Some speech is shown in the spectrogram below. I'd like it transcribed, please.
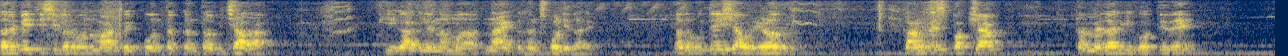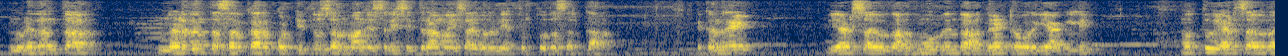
ತರಬೇತಿ ಶಿಬಿರವನ್ನು ಮಾಡಬೇಕು ಅಂತಕ್ಕಂಥ ವಿಚಾರ ಈಗಾಗಲೇ ನಮ್ಮ ನಾಯಕರು ಹಂಚ್ಕೊಂಡಿದ್ದಾರೆ. ಅದರ ಉದ್ದೇಶ ಅವ್ರು ಹೇಳಿದ್ರು, ಕಾಂಗ್ರೆಸ್ ಪಕ್ಷ ತಮ್ಮೆಲ್ಲರಿಗೂ ಗೊತ್ತಿದೆ ನುಡಿದಂಥ ನಡೆದಂತ ಸರ್ಕಾರ ಕೊಟ್ಟಿದ್ದು ಸನ್ಮಾನ್ಯ ಶ್ರೀ ಸಿದ್ದರಾಮಯ್ಯ ಸಾಹೇಬರ ನೇತೃತ್ವದ ಸರ್ಕಾರ. ಯಾಕಂದರೆ ಎರಡು ಸಾವಿರದ ಹದಿಮೂರರಿಂದ ಹದಿನೆಂಟರವರೆಗೆ ಆಗಲಿ, ಮತ್ತು ಎರಡು ಸಾವಿರದ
